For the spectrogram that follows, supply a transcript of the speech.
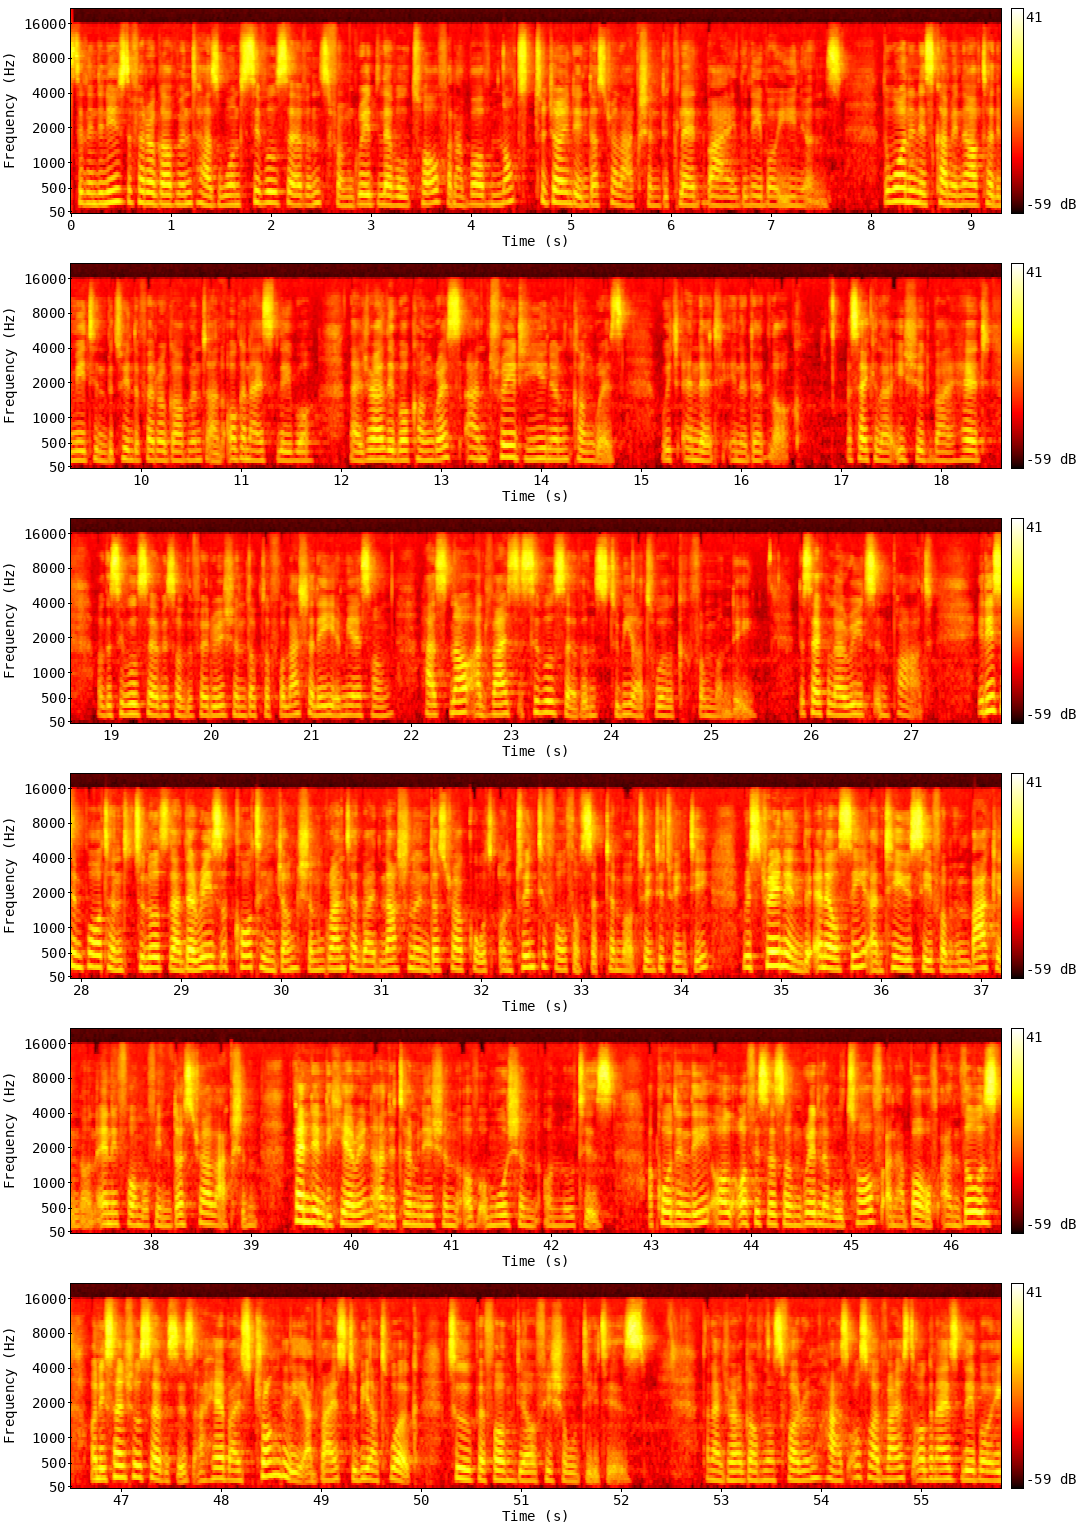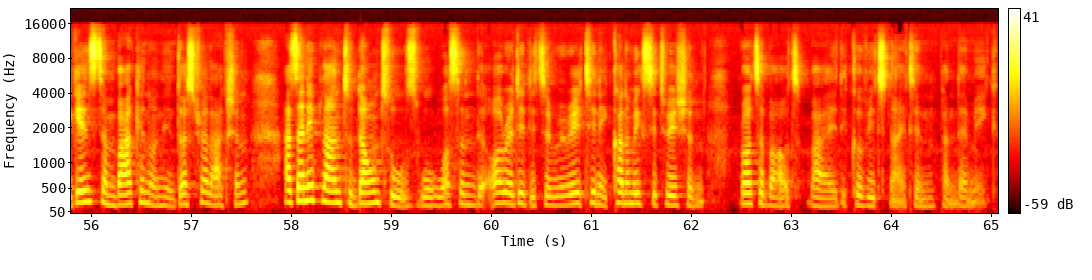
Still in the news, the federal government has warned civil servants from grade level 12 and above not to join the industrial action declared by the labor unions. The warning is coming after the meeting between the federal government and Organized Labour, Nigeria Labour Congress and Trade Union Congress, which ended in a deadlock. A circular issued by head of the Civil Service of the Federation, Dr. Folasade Yemi-Esan, has now advised civil servants to be at work from Monday. The circular reads in part, It is important to note that there is a court injunction granted by the National Industrial Court on 24th of September of 2020 restraining the NLC and TUC from embarking on any form of industrial action pending the hearing and determination of a motion on notice. Accordingly, all officers on grade level 12 and above and those on essential services are hereby strongly advised to be at work to perform their official duties. The Nigeria Governors Forum has also advised organized labor against embarking on industrial action as any plan to down tools will worsen the already deteriorating economic situation brought about by the COVID-19 pandemic.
